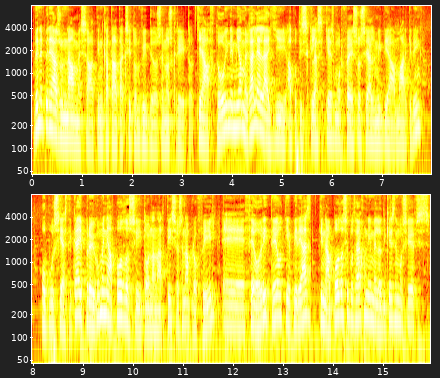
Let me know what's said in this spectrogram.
δεν επηρεάζουν άμεσα την κατάταξη των βίντεο ενός creator. Και αυτό είναι μια μεγάλη αλλαγή από τις κλασικές μορφές social media marketing όπου ουσιαστικά η προηγούμενη απόδοση των αναρτήσεων σε ένα προφίλ ε, θεωρείται ότι επηρεάζει την απόδοση που θα έχουν οι μελλοντικές δημοσιεύσεις.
